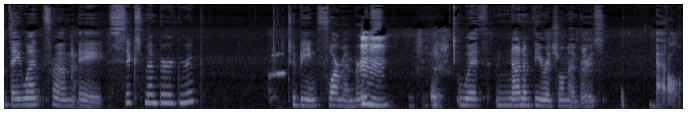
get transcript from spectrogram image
they went from a six member group to being four members Mhm. with none of the original members at all.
